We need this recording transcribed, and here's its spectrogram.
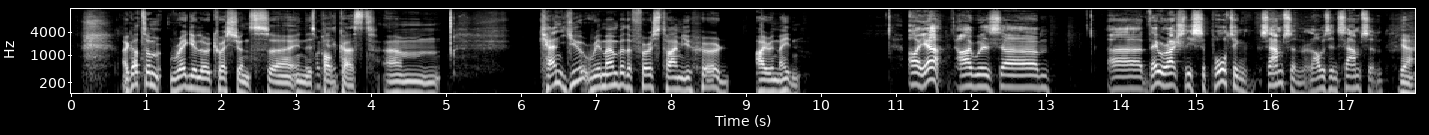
I got some regular questions uh, in this Okay. podcast. Um, can you remember the first time you heard Iron Maiden? Oh yeah, I was. Um, uh, they were actually supporting Samson, and I was in Samson, Yeah.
